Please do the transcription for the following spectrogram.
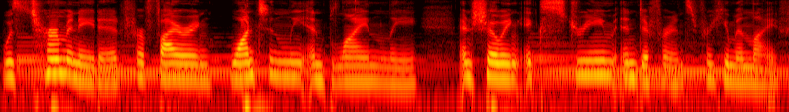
was terminated for firing wantonly and blindly and showing extreme indifference for human life.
